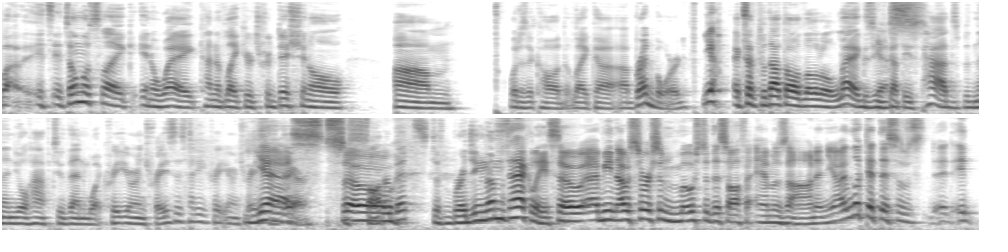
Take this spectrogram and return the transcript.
Well, it's it's almost like in a way, kind of like your traditional. Um, what is it called? Like a, a breadboard. Yeah. Except without all the little legs, you've got these pads, but then you'll have to then what? Create your own traces. How do you create your own traces Yes, there? Just so- solder bits, just bridging them. Exactly. So I mean, I was sourcing most of this off of Amazon, and you know, I looked at this as it, it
